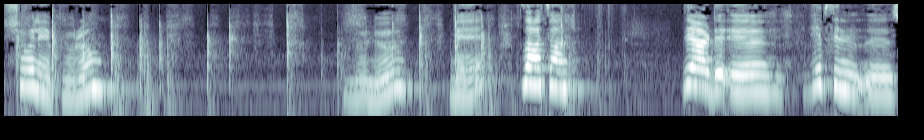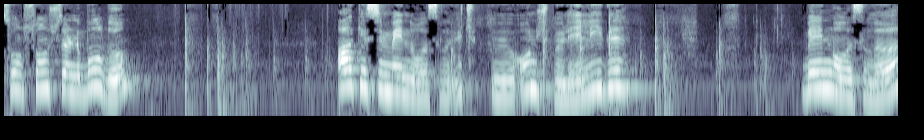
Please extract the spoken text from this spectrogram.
şöyle yapıyorum. Bölü B. Zaten diğer de e, hepsinin e, son- sonuçlarını buldum. A kesim B'nin olasılığı 3, e, 13 bölü 50 idi. B'nin olasılığı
